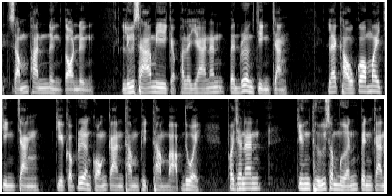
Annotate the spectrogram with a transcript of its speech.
ศสัมพันธ์หนึ่งต่อหนึ่งหรือสามีกับภรรยานั้นเป็นเรื่องจริงจัง และเขาก็ไม่จริงจังเกี่ยวกับเรื่องของการทำผิดทำบาปด้วย เพราะฉะนั้นจึงถือเสมือนเป็นการ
